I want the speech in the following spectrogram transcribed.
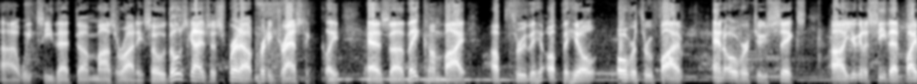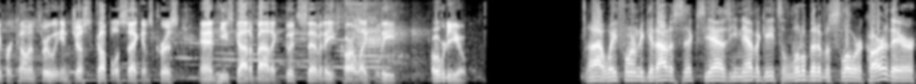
uh, we see that uh, Maserati. So those guys are spread out pretty drastically as uh, they come by up through the up the hill, over through five, and over to six. Uh, you're going to see that Viper coming through in just a couple of seconds, Chris, and he's got about a good seven, eight car like lead. Over to you. Ah, wait for him to get out of six. Yeah, as he navigates a little bit of a slower car there,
